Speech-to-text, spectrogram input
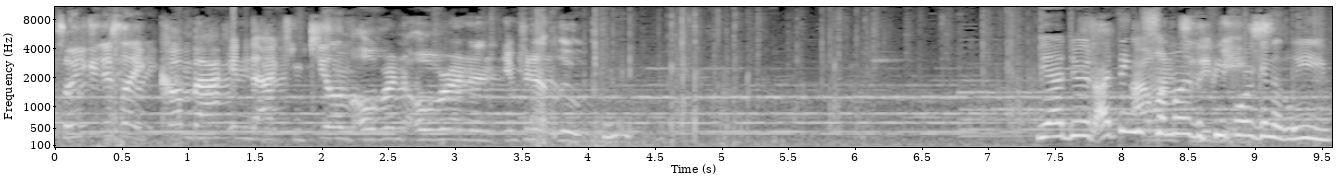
So you can just like come back and I can kill him over and over in an infinite loop. Yeah, dude. I think I some of the people are gonna leave.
